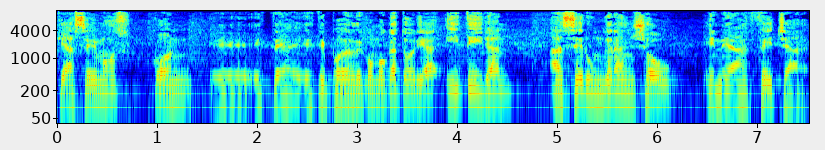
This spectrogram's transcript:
¿qué hacemos con eh, este, este poder de convocatoria? Y tiran a hacer un gran show en la fecha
